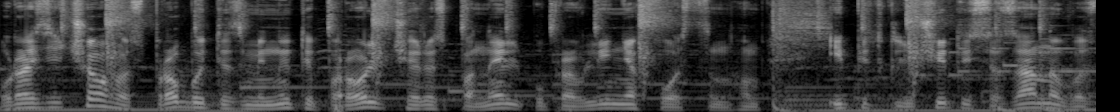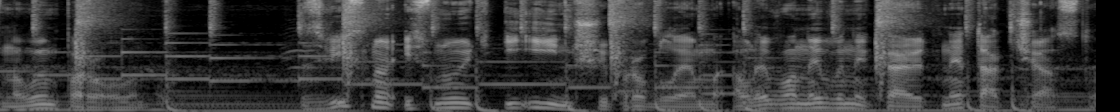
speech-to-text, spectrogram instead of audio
У разі чого спробуйте змінити пароль через панель управління хостингом і підключитися заново з новим паролем. Звісно, існують і інші проблеми, але вони виникають не так часто,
